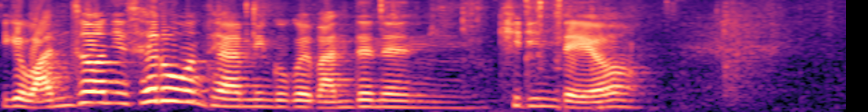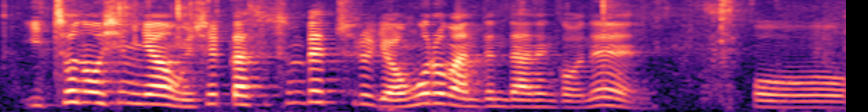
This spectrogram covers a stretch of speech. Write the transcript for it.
이게 완전히 새로운 대한민국을 만드는 길인데요. 2050년 온실가스 순배출을 0으로 만든다는 거는 어,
